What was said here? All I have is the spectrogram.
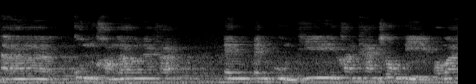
เอ่อกลุ่มของเรานะครับเป็นเป็นกลุ่มที่ค่อนข้างโชคดี เพราะว่า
